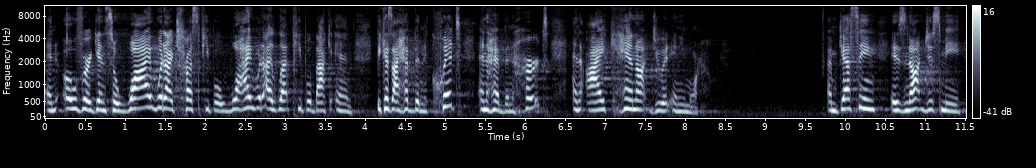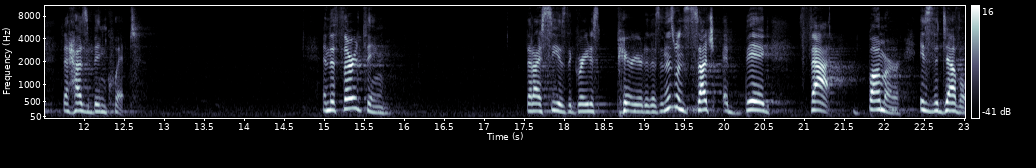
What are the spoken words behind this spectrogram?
and over again. So, why would I trust people? Why would I let people back in? Because I have been quit and I have been hurt and I cannot do it anymore. I'm guessing it is not just me that has been quit. And the third thing that I see as the greatest barrier to this, and this one's such a big, fat bummer, is the devil.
